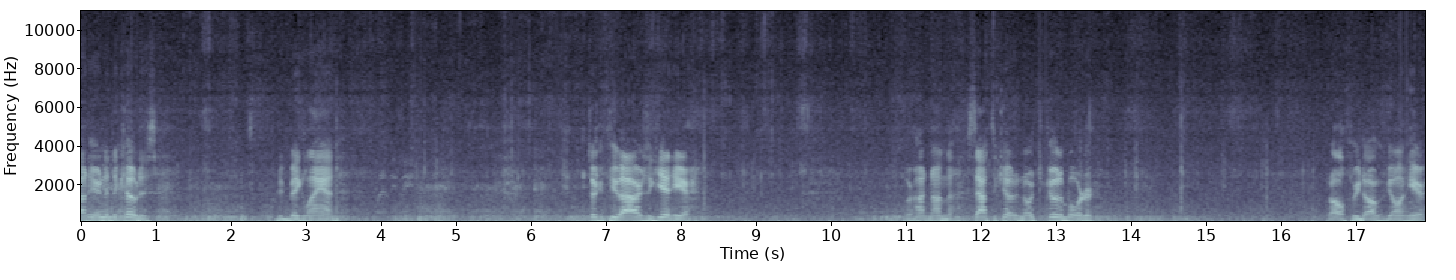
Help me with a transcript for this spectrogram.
out here in the Dakotas. Pretty big land. Took a few hours to get here. We're hunting on the South Dakota North Dakota border. But all three dogs going here.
